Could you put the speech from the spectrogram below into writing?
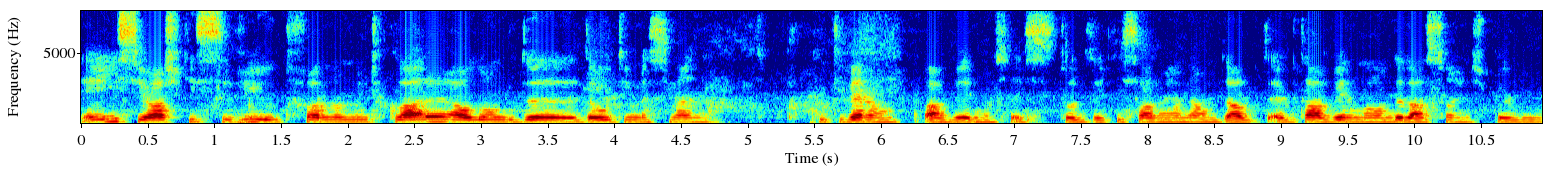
É isso, eu acho que isso se viu de forma muito clara ao longo da, da última semana. Porque tiveram a haver, não sei se todos aqui sabem ou não, está a haver uma onda de ações pelo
